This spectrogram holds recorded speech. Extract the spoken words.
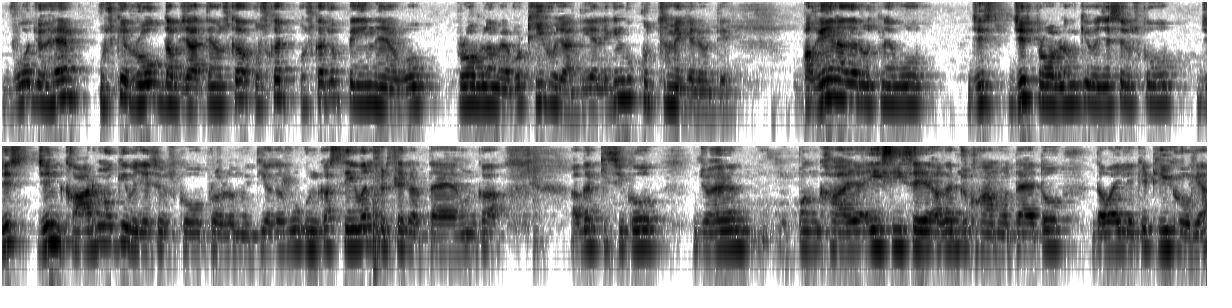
वो जो है, उसके रोग दब जाते हैं, उसका उसका उसका जो पेन है, वो प्रॉब्लम है, वो ठीक हो जाती है, लेकिन वो कुछ समय के लिए होती है। अगेन अगर उसने वो जिस जिस प्रॉब्लम की वजह से उसको वो, जिस, जिन कारणों की वजह से उसको वो प्रॉब्लम हुई थी, अगर वो उनका सेवन फिर से करता है, उनका अगर किसी को जो है पंखा या एसी से अगर जुकाम होता है तो दवाई लेके ठीक हो गया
